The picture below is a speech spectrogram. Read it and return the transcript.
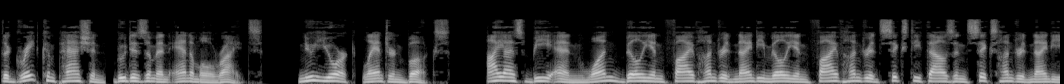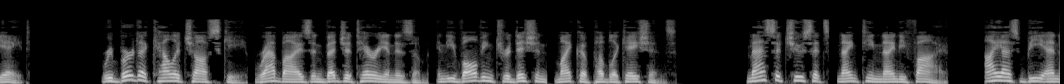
The Great Compassion, Buddhism and Animal Rights. New York, Lantern Books. ISBN 1590560698. Roberta Kalechofsky, Rabbis and Vegetarianism, An Evolving Tradition, Micah Publications. Massachusetts, 1995. ISBN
